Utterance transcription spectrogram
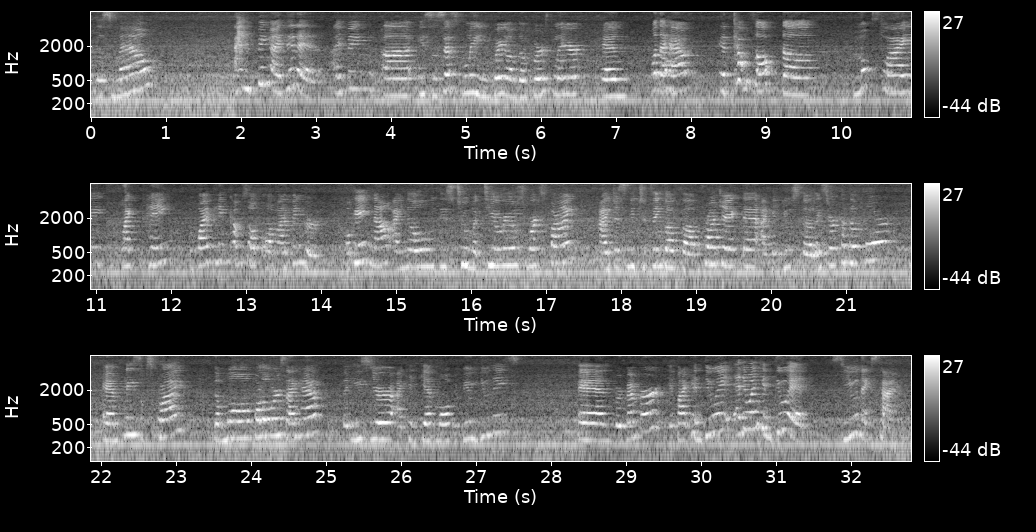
The smell. I think I did it. I think uh, it successfully engraved on the first layer. And what I have, it comes off the looks like like paint. The white paint comes off on my finger. Okay, now I know these two materials works fine. I just need to think of a project that I can use the laser cutter for. And please subscribe. The more followers I have, the easier I can get more review units. And remember, if I can do it, anyone can do it. See you next time.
